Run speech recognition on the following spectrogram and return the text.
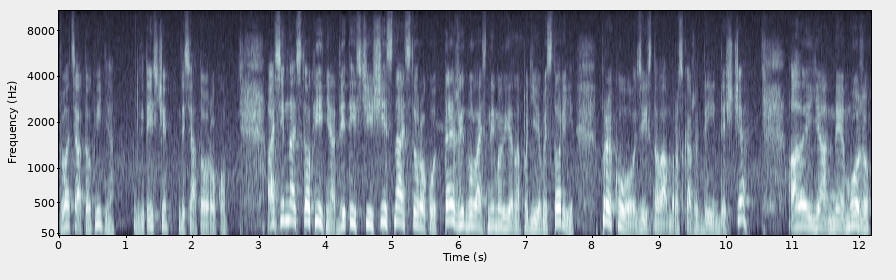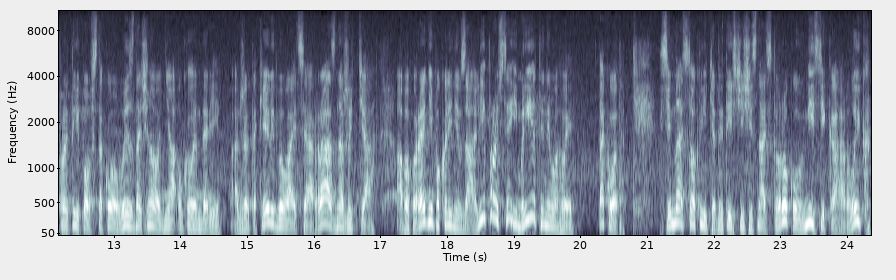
20 квітня 2010 року. А 17 квітня 2016 року теж відбулася неймовірна подія в історії, про яку, звісно, вам розкажуть де-інде ще. Але я не можу пройти повз такого визначного дня у календарі, адже таке відбувається раз на життя. А попередні покоління взагалі про це і мріяти не могли. Так от, 17 квітня 2016 року в місті Кагарлик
